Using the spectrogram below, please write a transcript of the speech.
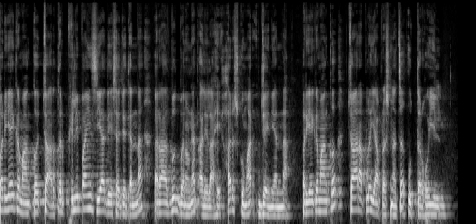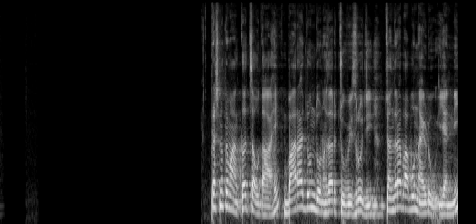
पर्याय क्रमांक चार तर फिलिपाईन्स या देशाचे त्यांना राजदूत बनवण्यात आलेलं आहे हर्ष कुमार जैन यांना. पर्याय क्रमांक चार आपलं या प्रश्नाचं उत्तर होईल. प्रश्न क्रमांक चौदा आहे. बारा जून दोन हजार चोवीस रोजी चंद्राबाबू नायडू यांनी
